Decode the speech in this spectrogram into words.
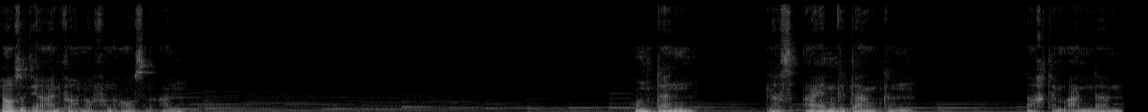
Schau sie dir einfach nur von außen an. Und dann lass ein Gedanken nach dem anderen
